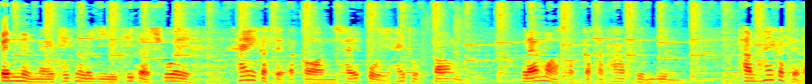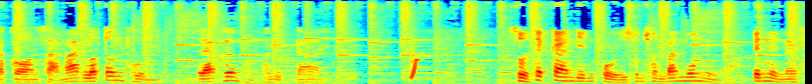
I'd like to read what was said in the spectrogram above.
เป็นหนึ่งในเทคโนโลยีที่จะช่วยให้เกษตรกรใช้ปุ๋ยให้ถูกต้อง และเหมาะสมกับสภาพพื้นดินทำให้เกษตรกรสามารถลดต้นทุนและเพิ่มผลผลิตได้ ศูนย์จัดการดินปุ๋ยชุมชนบ้านม่วงเหนือ เป็นหนึ่งในส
